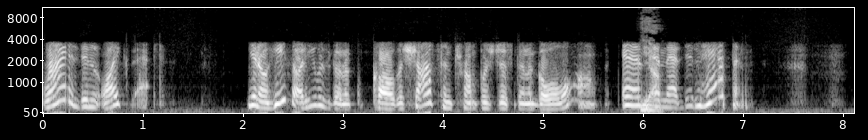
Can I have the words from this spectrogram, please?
Ryan didn't like that. You know, he thought he was going to call the shots, and Trump was just going to go along, and yeah. and that didn't happen.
